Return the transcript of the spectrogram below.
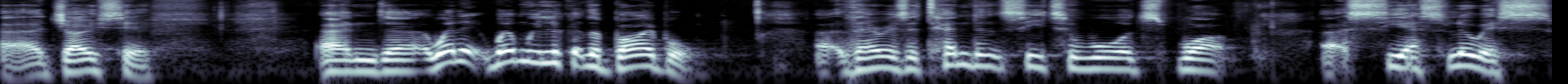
uh, Joseph. And uh, when, it, when we look at the Bible, uh, there is a tendency towards what uh, C.S. Lewis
